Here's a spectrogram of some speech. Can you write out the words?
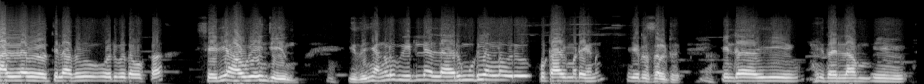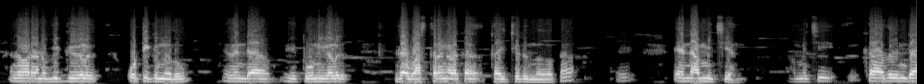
നല്ല വിധത്തിൽ അത് ഒരു വിധമൊക്കെ ശരിയാവുകയും ചെയ്യുന്നു. ഇത് ഞങ്ങൾ വീട്ടിലെ എല്ലാവരും കൂടിയുള്ള ഒരു കൂട്ടായ്മയുടെയാണ് ഈ റിസൾട്ട്. ഇതിന്റെ ഈ ഇതെല്ലാം ഈ എന്താ പറയുക വിഗുകൾ ഒട്ടിക്കുന്നതും ഇതിന്റെ ഈ തുണികൾ ഇതിന്റെ വസ്ത്രങ്ങളൊക്കെ തയ്ച്ചിടുന്നതൊക്കെ ഈ എന്റെ അമ്മച്ചിയാണ്. അമ്മച്ചിക്ക് അതിന്റെ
